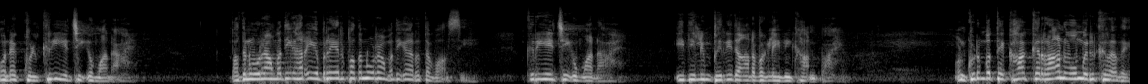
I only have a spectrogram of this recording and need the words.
உனக்குள் கிரியை செய்யுமானாள் பதினோராம் அதிகாரம் எப்ரேயர் பதினோராம் அதிகாரத்தை வாசி. கிரியை செய்யுமானாள் இதிலும் பெரிதானவர்களை நீ காண்பாய். உன் குடும்பத்தை காக்க ராணுவம் இருக்கிறது.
